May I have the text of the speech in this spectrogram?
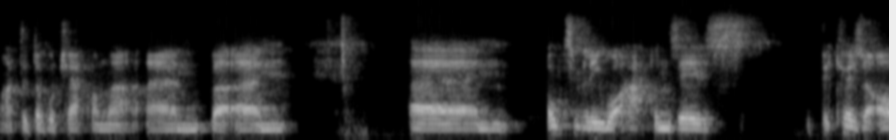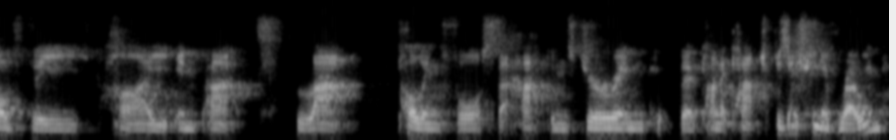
I have to double check on that. Um, but um, um, ultimately, what happens is because of the high impact lat pulling force that happens during the kind of catch position of rowing.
